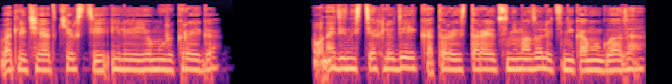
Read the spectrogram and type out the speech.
в отличие от Кирсти или ее мужа Крейга. Он один из тех людей, которые стараются не мозолить никому глаза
